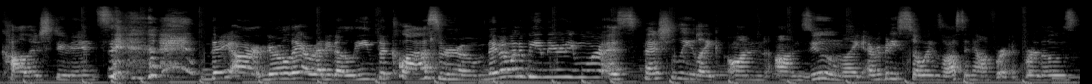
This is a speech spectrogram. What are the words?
college students. they are, girl, they are ready to leave the classroom. They don't want to be in there anymore, especially like on, on Zoom. Like everybody's so exhausted now for, for those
